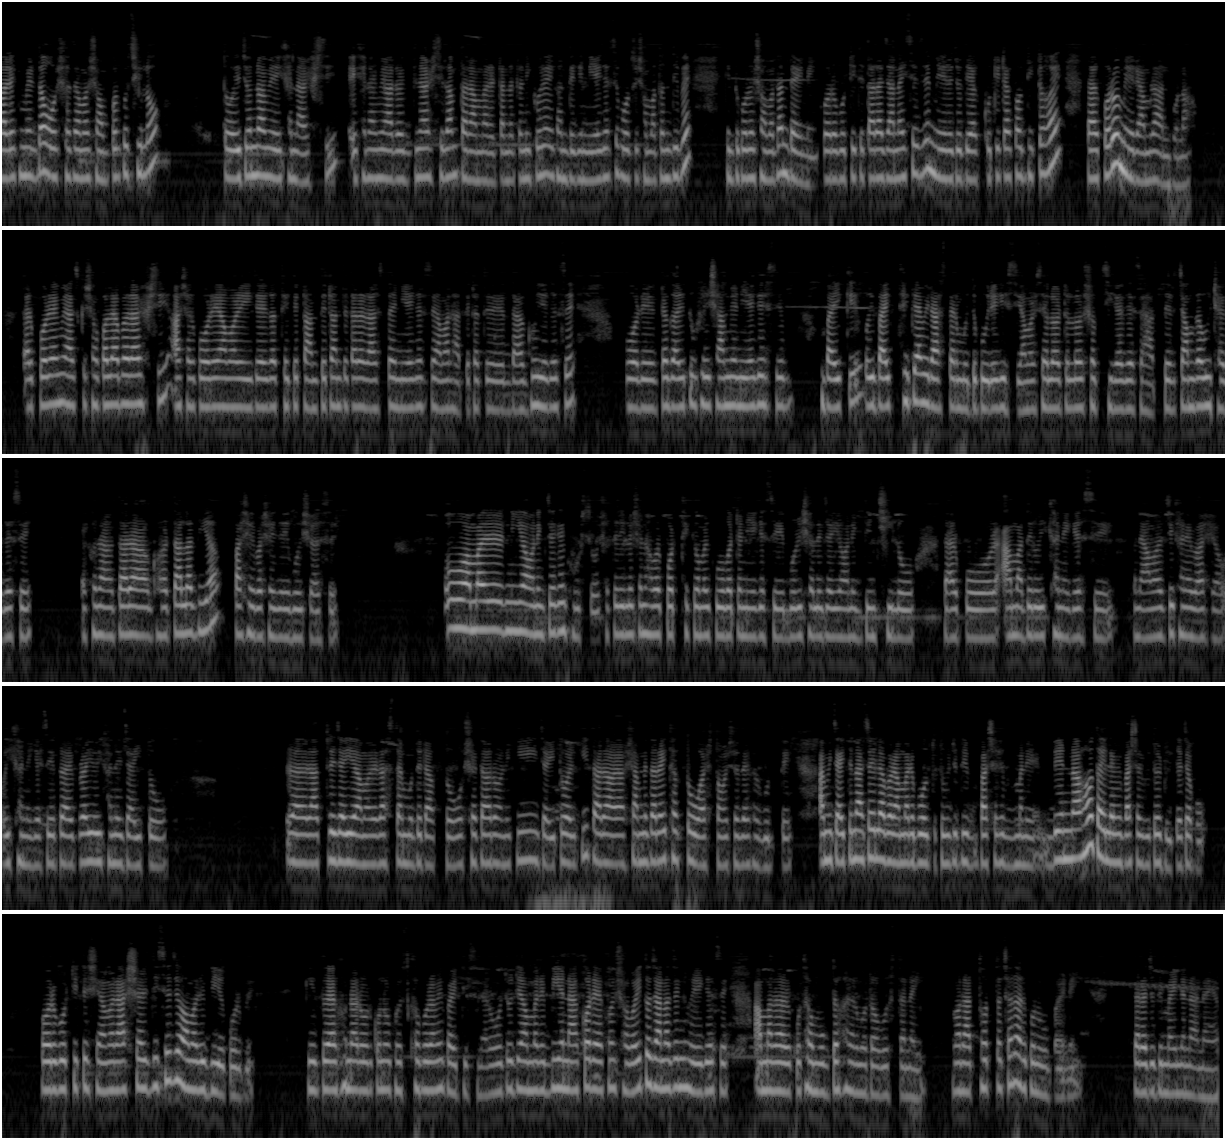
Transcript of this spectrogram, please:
তারেক মির্জা ওর সাথে আমার সম্পর্ক ছিল। তো এই জন্য আমি এখানে আসছি। এখানে আমি আরও একদিন আসছিলাম, তারা আমার টানাটানি করে এখান থেকে নিয়ে গেছে, বলছে সমাধান দিবে, কিন্তু কোনো সমাধান দেয়নি। পরবর্তীতে তারা জানাইছে যে, মেয়ের যদি এক কোটি টাকাও দিতে হয়, তারপরেও মেয়ের আমরা আনব না। তারপরে আমি আজকে সকালে আবার আসছি। আসার পরে আমার এই জায়গা থেকে টানতে টানতে তারা রাস্তায় নিয়ে গেছে, আমার হাতে টাতে দাগ হয়ে গেছে। পরে একটা গাড়িতে উঠে সামনে নিয়ে গেছে। বাইকে, ওই বাইক থেকে আমি রাস্তার মধ্যে পড়ে গেছি। আমার সেলোয়ার টেলোয়ার সব ছিঁড়ে গেছে, হাতের চামড়া উঠে গেছে। এখন তারা ঘর তালা দিয়া পাশের বাসায় যেয়ে বসে আছে। ও আমার নিয়ে অনেক জায়গায় ঘুরছে। ওর সাথে রিলেশন হওয়ার পর থেকে আমার কুয়াকাটা নিয়ে গেছে, বরিশালে যাই অনেক দিন ছিল। তারপর আমাদের ওইখানে গেছে মানে আমার যেখানে বাসা, ওইখানে গেছে, প্রায় প্রায় ওইখানে যাইতো। রাত্রে যাইয়ে আমার রাস্তার মধ্যে ডাকতো। ওর সাথে আরও অনেকেই যাইতো আর কি। তারা সামনে দাঁড়াই থাকতো, ও আসতো আমার সাথে দেখা করতে। আমি চাইতে না চাইলে আবার আমারে বলতো, তুমি যদি বাসার মানে বের না হও, তাইলে আমি বাসার ভিতরে ঢুকে যাব। পরবর্তীতে সে আমার আশ্বাস দিছে যে আমারে বিয়ে করবে। কিন্তু এখন আর ওর কোনো খোঁজ খবর আমি পাইতেছি না। আর ও যদি আমার বিয়ে না করে, এখন সবাই তো জানাজানি হয়ে গেছে। আমার আর কোথাও মুখ দেখানোর মতো অবস্থা নাই। আমার আত্মহত্যা ছাড়া আর কোনো উপায় নেই। তারা যদি মাইনে না নেয়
